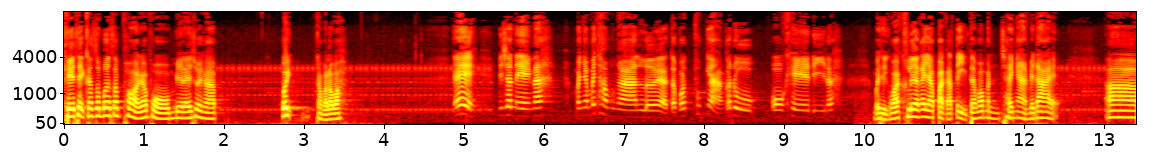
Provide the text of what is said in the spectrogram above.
K-Tech Customer Support ครับผมมีอะไรให้ช่วยครับเฮ้ยกลับมาแล้ววะเอ้ดิฉันเองนะ มันยังไม่ทำงานเลยอะแต่ว่าทุกอย่างก็ดูโอเคดีนะหมายถึงว่าเครื่องก็ยังปกติ แต่ว่ามันใช้งานไม่ได้อ่า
